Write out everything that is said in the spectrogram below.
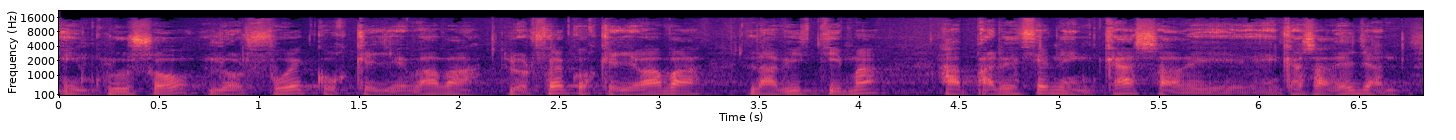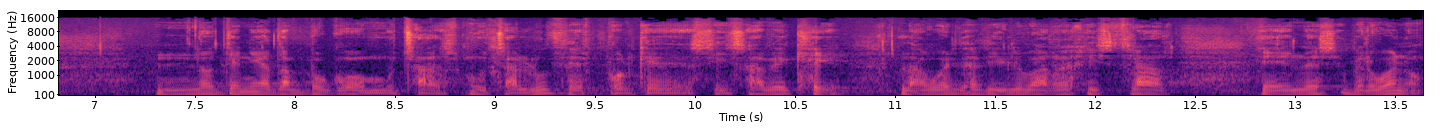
incluso los fuecos que llevaba, los fuecos que llevaba la víctima aparecen en casa de, en casa de ella no tenía tampoco muchas, muchas luces, porque si sabe que la Guardia Civil va a registrar el ese, pero bueno.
